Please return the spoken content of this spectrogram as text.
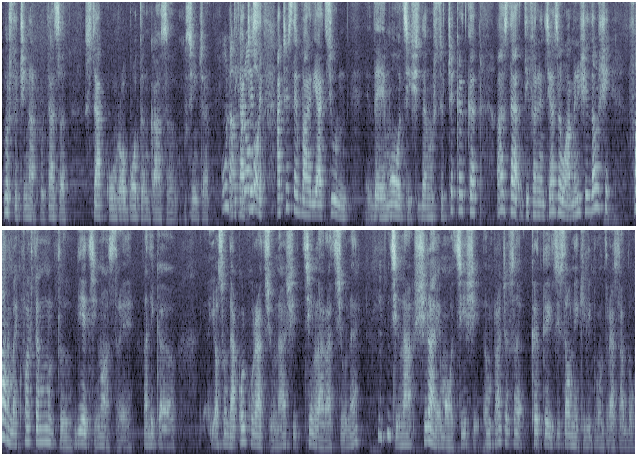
nu știu cine ar putea să stea cu un robot în casă, sincer. Un adică alt aceste, robot. aceste variațiuni de emoții și de nu știu ce, cred că asta diferențiază oamenii și dau și farmec foarte mult vieții noastre. Adică eu sunt de acord cu rațiunea și țin la rațiune, țin la, și la emoții și îmi place să cred că există un echilibru între astea două.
